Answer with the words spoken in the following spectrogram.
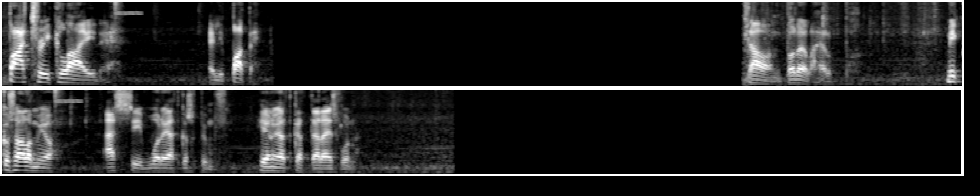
Patrick Laine. Eli Pate. Tää on todella helppoa. Mikko Salmio, SC vuoden jatkosopimus. Hieno jatkaa täällä ensi vuonna.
